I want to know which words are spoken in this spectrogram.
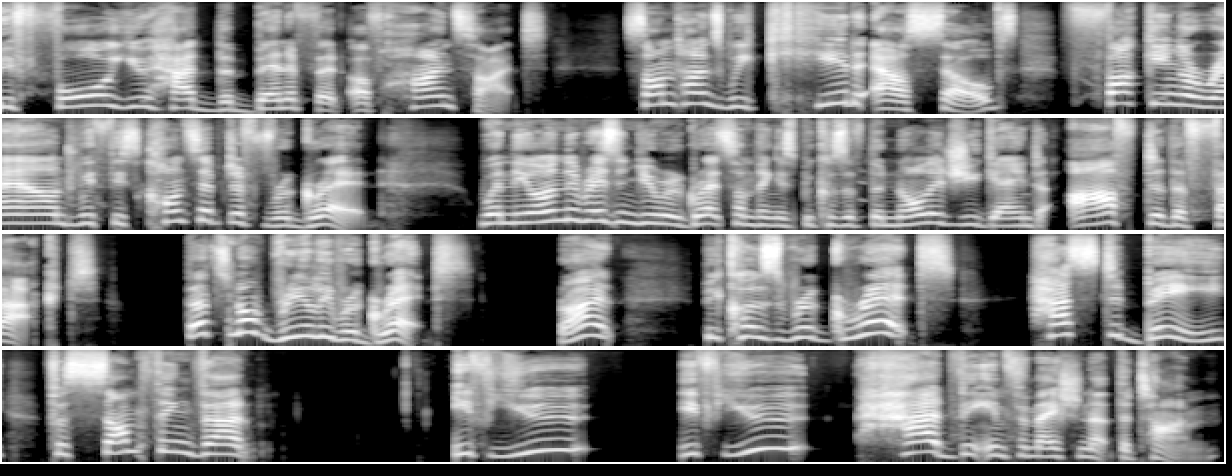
before you had the benefit of hindsight. Sometimes we kid ourselves fucking around with this concept of regret when the only reason you regret something is because of the knowledge you gained after the fact. That's not really regret, right? Because regret has to be for something that if you if you had the information at the time.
